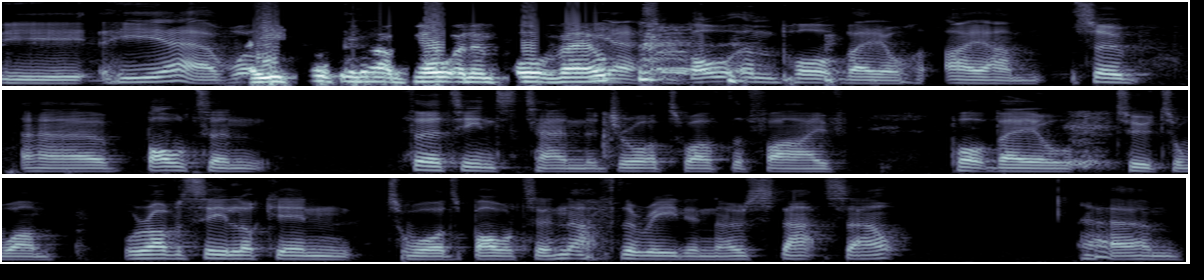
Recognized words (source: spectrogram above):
Yeah. Well, Are you talking about Bolton and Port Vale? Yes, Bolton, Port Vale. I am. So, uh, Bolton 13 to 10, the draw 12 to 5, Port Vale 2 to 1. We're obviously looking towards Bolton after reading those stats out. Um,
